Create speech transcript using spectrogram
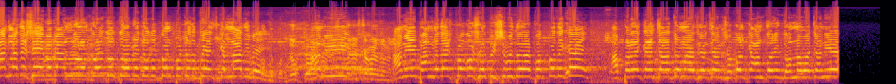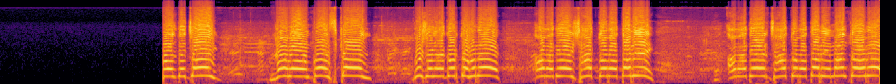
বাংলাদেশে এভাবে আন্দোলন করে তুলতে হবে, যতক্ষণ পর্যন্ত পে স্কেল না দিবে। আমি আমি বাংলাদেশ প্রকৌশল বিশ্ববিদ্যালয়ের পক্ষ থেকে আপনারা এখানে যারা জমা হয়েছেন সকলকে আন্তরিক ধন্যবাদ জানিয়ে বলতে চাই নবম ঘোষণা করতে হবে, আমাদের সাধ্যবাদ দাবি, আমাদের সাধ্যবাদ দাবি মানতে হবে।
